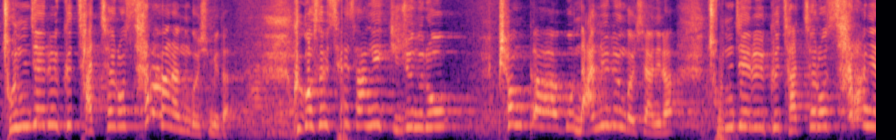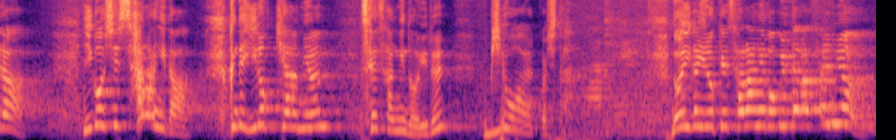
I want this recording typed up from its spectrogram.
존재를 그 자체로 사랑하는 것입니다. 그것을 세상의 기준으로 평가하고 나누는 것이 아니라 존재를 그 자체로 사랑해라. 이것이 사랑이다. 근데 이렇게 하면 세상이 너희를 미워할 것이다. 너희가 이렇게 사랑의 법을 따라 살면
